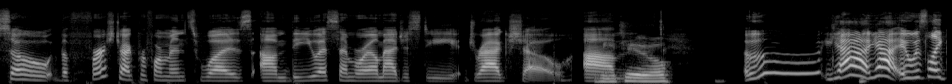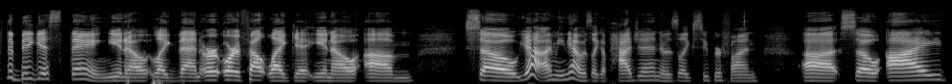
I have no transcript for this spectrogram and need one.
So the first drag performance was um, the USM Royal Majesty drag show. Um, me too." Ooh, yeah, yeah. It was like the biggest thing, you know, like then, or or it felt like it, you know. Um, so yeah, I mean, yeah, it was like a pageant. It was like super fun. Uh, so I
